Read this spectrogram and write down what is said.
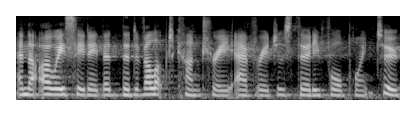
And the OECD, the, the developed country average is 34.2.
